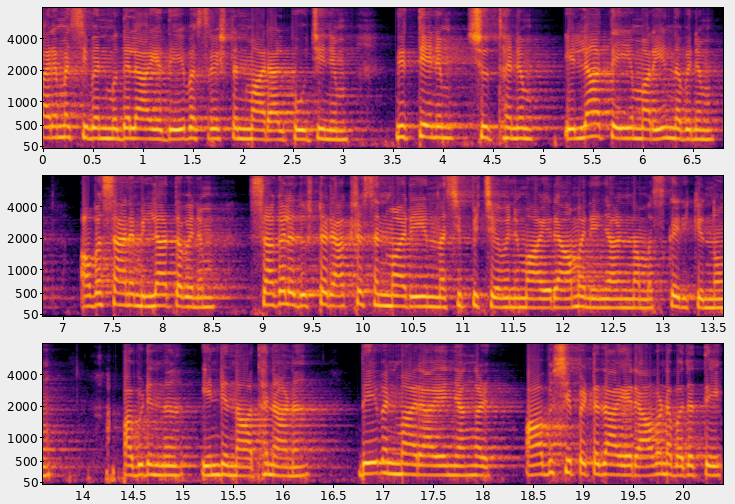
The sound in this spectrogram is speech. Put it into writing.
പരമശിവൻ മുതലായ ദേവശ്രേഷ്ഠന്മാരാൽ പൂജ്യനും നിത്യനും ശുദ്ധനും എല്ലാത്തെയും അറിയുന്നവനും അവസാനമില്ലാത്തവനും സകല ദുഷ്ടരാക്ഷസന്മാരെയും നശിപ്പിച്ചവനുമായ രാമനെ ഞാൻ നമസ്കരിക്കുന്നു. അവിടുന്ന് എന്റെ നാഥനാണ്. ദേവന്മാരായ ഞങ്ങൾ ആവശ്യപ്പെട്ടതായ രാവണവധത്തെ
